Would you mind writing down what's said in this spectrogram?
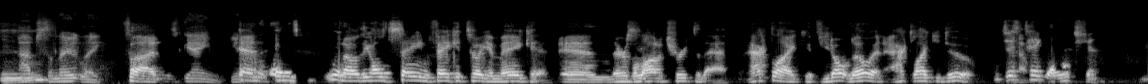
Mhm. absolutely But this game you know? and, and you know the old saying fake it till you make it and there's a lot of truth to that act like if you don't know it act like you do Just Yeah. take action. You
